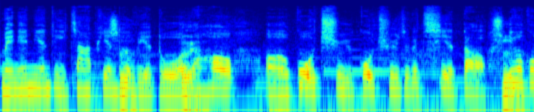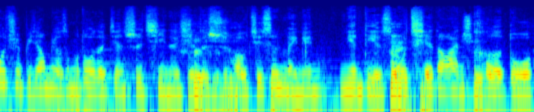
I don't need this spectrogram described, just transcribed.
每年年底诈骗特别多，然后。呃，过去过去这个窃盗，因为过去比较没有这么多的监视器那些的时候，其实每年年底的时候窃盗案特多，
